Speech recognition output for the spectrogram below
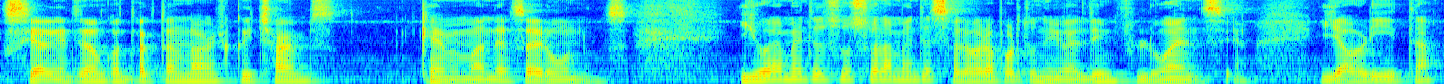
si alguien tiene un contacto en Lucky Charms, que me mande a hacer unos. Y obviamente eso solamente se logra por tu nivel de influencia. Y ahorita,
